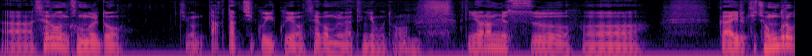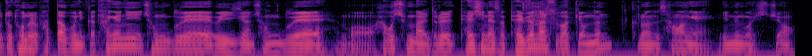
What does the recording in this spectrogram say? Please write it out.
아, 새로운 건물도 지금 딱딱 짓고 있고요. 새 건물 같은 경우도. 음. 하여튼 연합뉴스, 어, 그러니까 이렇게 정부로부터 돈을 받다 보니까 당연히 정부의 의견, 정부의 뭐 하고 싶은 말들을 대신해서 대변할 수밖에 없는 그런 상황에 있는 것이죠.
